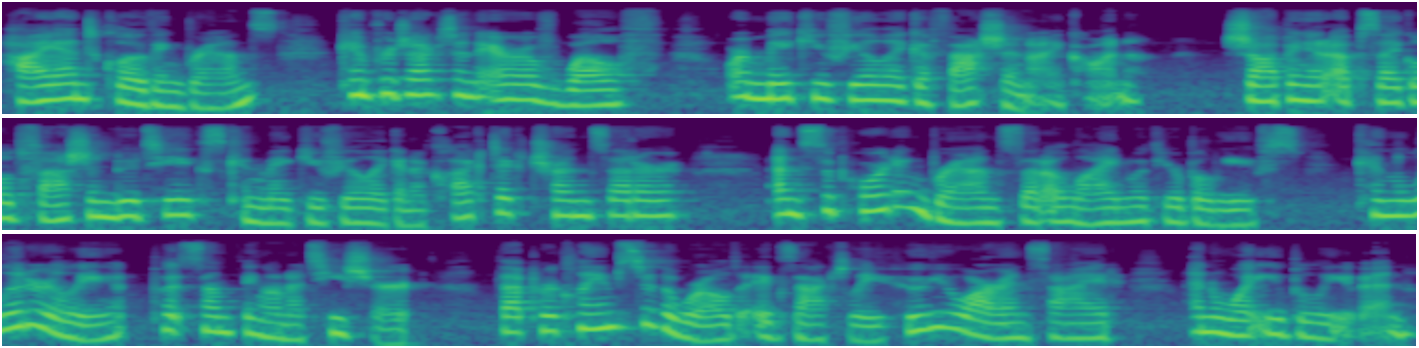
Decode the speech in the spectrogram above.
High end clothing brands can project an air of wealth or make you feel like a fashion icon. Shopping at upcycled fashion boutiques can make you feel like an eclectic trendsetter, and supporting brands that align with your beliefs can literally put something on a t shirt that proclaims to the world exactly who you are inside and what you believe in.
